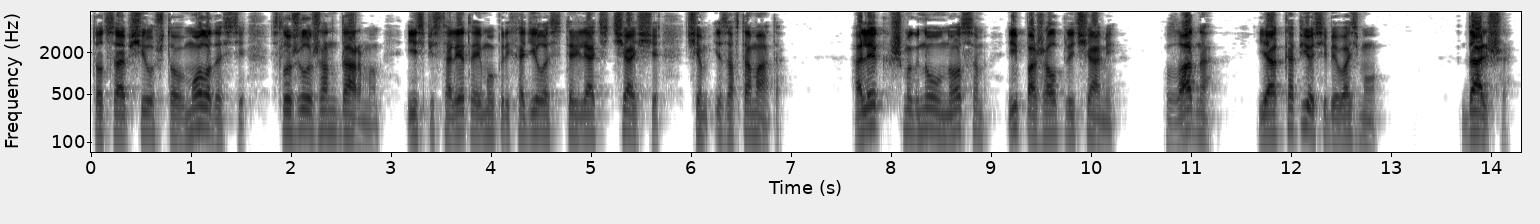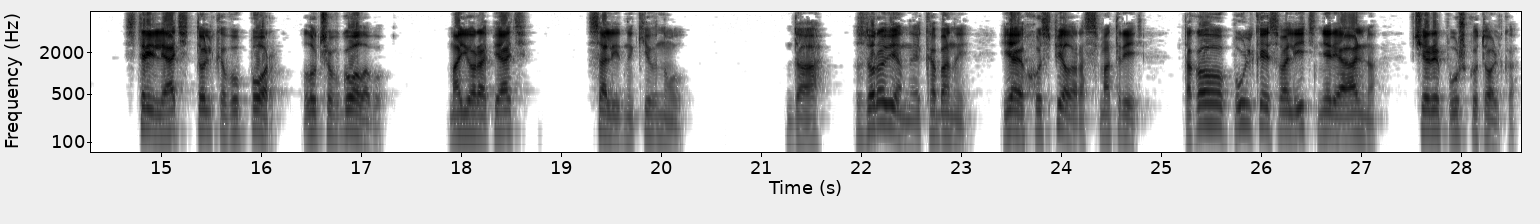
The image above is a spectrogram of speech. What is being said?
Тот сообщил, что в молодости служил жандармом, и из пистолета ему приходилось стрелять чаще, чем из автомата. Олег шмыгнул носом и пожал плечами. «Ладно, я копье себе возьму». «Дальше. Стрелять только в упор, лучше в голову». Майор опять солидно кивнул. «Да, здоровенные кабаны. Я их успел рассмотреть. Такого пулькой свалить нереально. В черепушку только.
